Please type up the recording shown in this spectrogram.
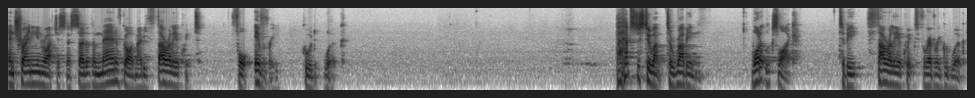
and training in righteousness, so that the man of God may be thoroughly equipped for every good work. perhaps just to, um, to rub in what it looks like to be thoroughly equipped for every good work.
